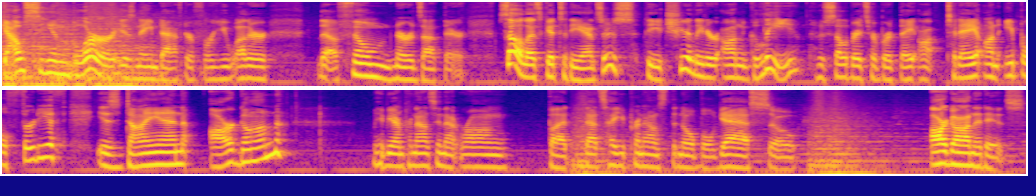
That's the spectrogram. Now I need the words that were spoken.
Gaussian blur is named after for you other uh, film nerds out there. So let's get to the answers. The cheerleader on Glee, who celebrates her birthday on, today on April 30th, is Dianna Argon. Maybe I'm pronouncing that wrong, but that's how you pronounce the noble gas, so Argon it is.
